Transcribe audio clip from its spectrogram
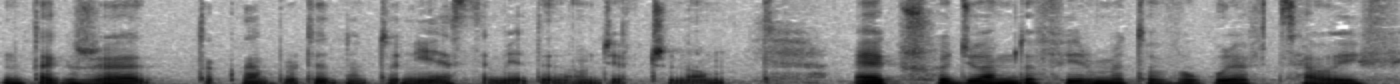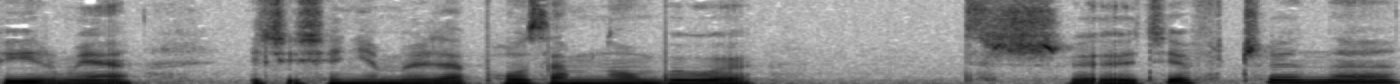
No także tak naprawdę no to nie jestem jedyną dziewczyną. A jak przychodziłam do firmy, to w ogóle w całej firmie, jeśli się nie mylę, poza mną były trzy dziewczyny,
